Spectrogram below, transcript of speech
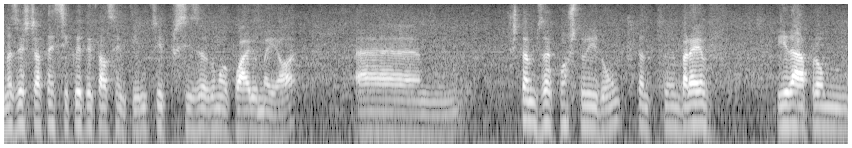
mas este já tem 50 e tal centímetros e precisa de um aquário maior. Um, estamos a construir um, portanto em breve irá para um,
